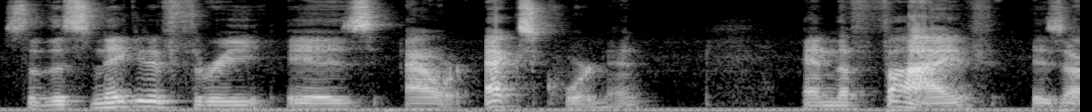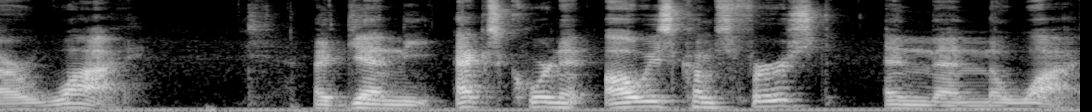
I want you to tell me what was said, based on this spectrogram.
So this negative 3 is our x-coordinate, and the 5 is our y. Again, the x-coordinate always comes first, and then the y.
